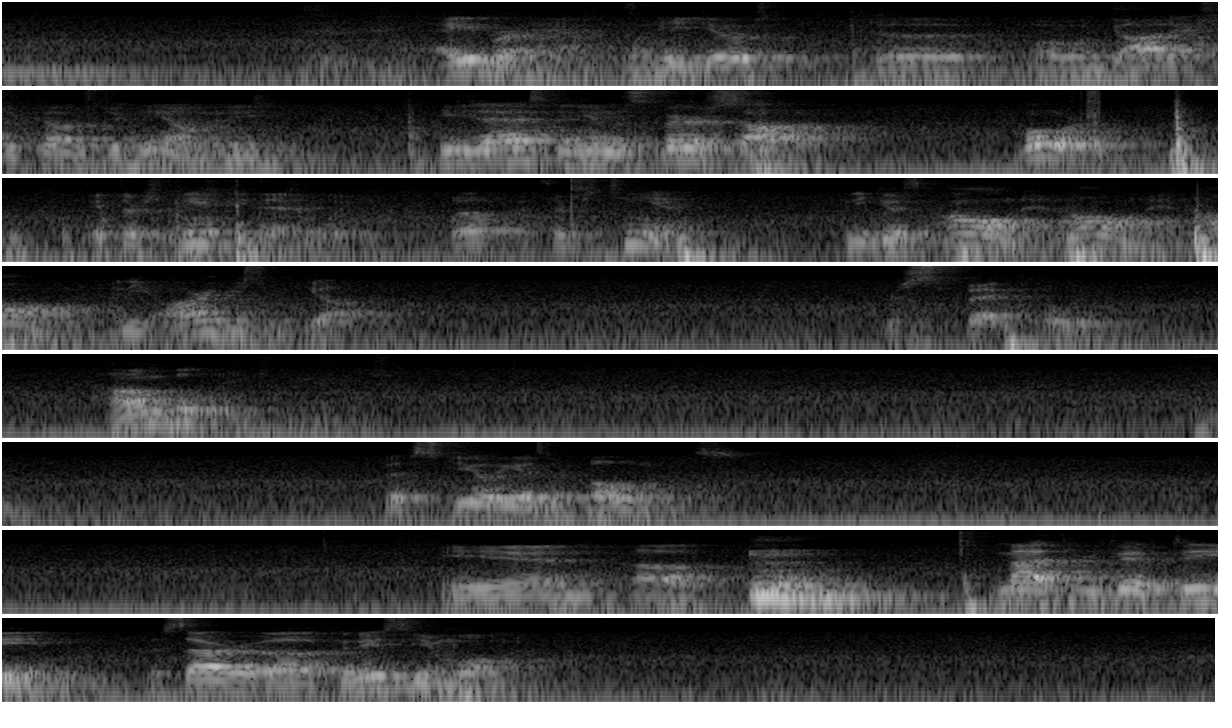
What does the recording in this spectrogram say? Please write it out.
Abraham, when he goes to, or when God actually comes to him and he's, he's asking him to spare Sodom. Lord, if there's 50 that week, well, if there's 10. And he goes on and on and on, and he argues with God. Respectfully, humbly. But still, he has a boldness. In uh, Matthew 15, the uh, Phoenician woman,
